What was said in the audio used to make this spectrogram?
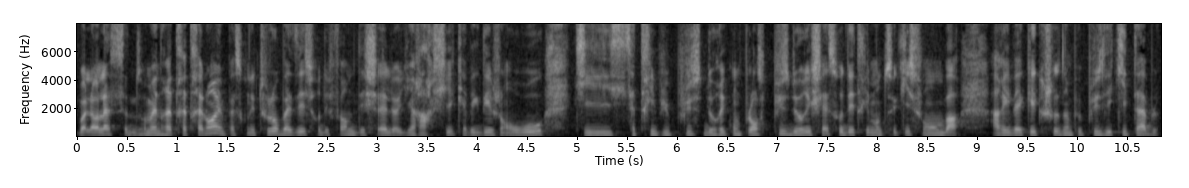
bon, alors là, ça nous emmènerait très très loin, et parce qu'on est toujours basé sur des formes d'échelle hiérarchiques, avec des gens en haut qui s'attribuent plus de récompenses, plus de richesses au détriment de ceux qui sont en bas. Arriver à quelque chose d'un peu plus équitable,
